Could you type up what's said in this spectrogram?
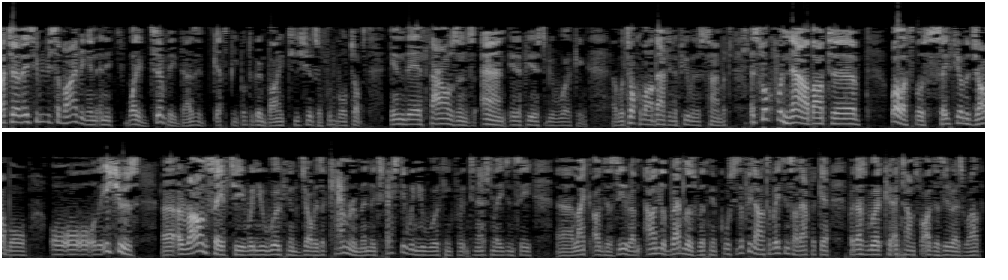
But uh, they seem to be surviving, and, and it's, what it simply does, it gets people to go and buy t-shirts or football tops in their thousands, and it appears to be working. Uh, we'll talk about that in a few minutes time, but let's talk for now about, uh, well, I suppose safety on the job or, or, or, or the issues uh, around safety when you're working on the job as a cameraman, especially when you're working for an international agency uh, like Al Jazeera. Adil Bradlow's with me, of course. He's a freelancer based in South Africa, but does work at times for Al Jazeera as well.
